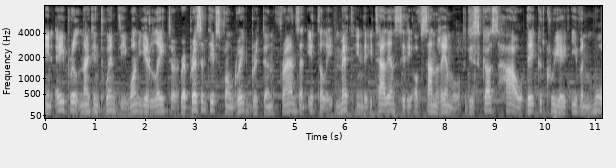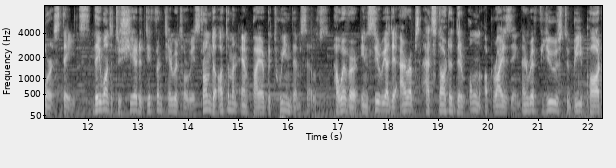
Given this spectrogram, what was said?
In April 1920, one year later, representatives from Great Britain, France and Italy met in the Italian city of San Remo to discuss how they could create even more states. They wanted to share the different territories from the Ottoman Empire between themselves. However, in Syria the Arabs had started their own uprising and refused to be part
